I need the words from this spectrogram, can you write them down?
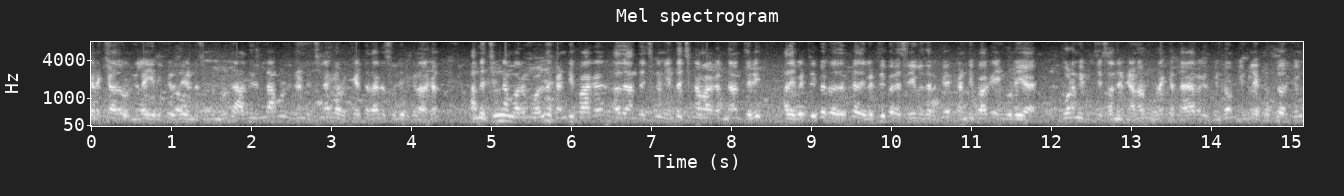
கிடைக்காத ஒரு நிலை இருக்கிறது என்று சொல்லும்போது அது இல்லாமல் இரண்டு சின்னங்கள் அவர் கேட்டதாக சொல்லியிருக்கிறார்கள். அந்த சின்னம் வரும்பொழுது கண்டிப்பாக அது அந்த சின்னம் எந்த சின்னமாக இருந்தாலும் சரி அதை வெற்றி பெறுவதற்கு அதை வெற்றி பெற செய்வதற்கு கண்டிப்பாக எங்களுடைய தோழமை பிச்சை சார்ந்த அனைவரும் உழைக்க தயாராக இருக்கின்றோம். எங்களை பொறுத்த வரைக்கும்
